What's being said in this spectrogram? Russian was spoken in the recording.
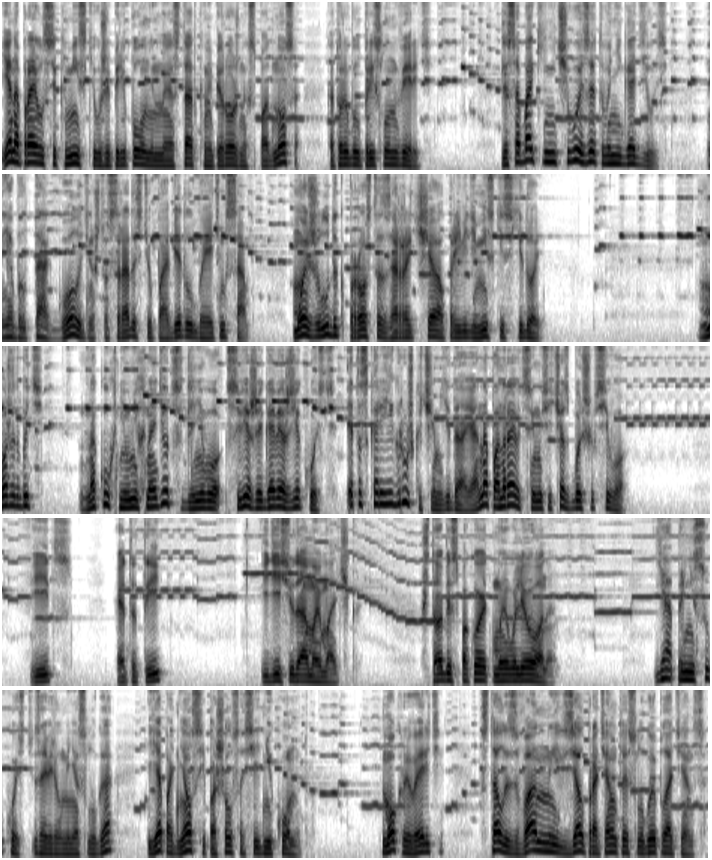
Я направился к миске, уже переполненной остатками пирожных с подноса, который был прислан верить. Для собаки ничего из этого не годилось, но я был так голоден, что с радостью пообедал бы этим сам. Мой желудок просто зарычал при виде миски с едой. Может быть, на кухне у них найдется для него свежая говяжья кость. Это скорее игрушка, чем еда, и она понравится ему сейчас больше всего. Фиц, это ты? Иди сюда, мой мальчик. Что беспокоит моего Леона? «Я принесу кость», — заверил меня слуга, и я поднялся и пошел в соседнюю комнату. Мокрый Верити встал из ванны и взял протянутое слугой полотенце.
